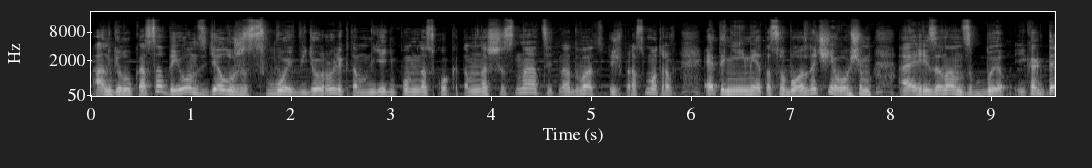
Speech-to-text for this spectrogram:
Ангелу Касада, и он сделал уже свой видеоролик, там, я не помню, на сколько, там, на 16, на 20 тысяч просмотров, это не имеет особого значения, в общем, а, резонанс был. И когда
